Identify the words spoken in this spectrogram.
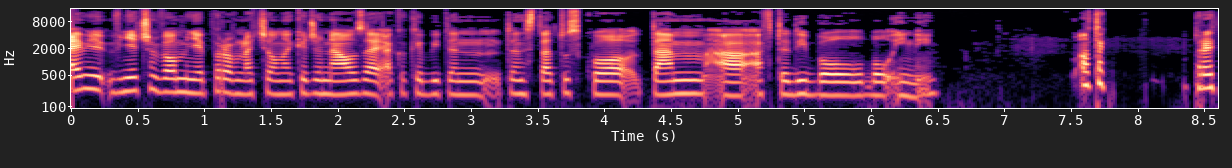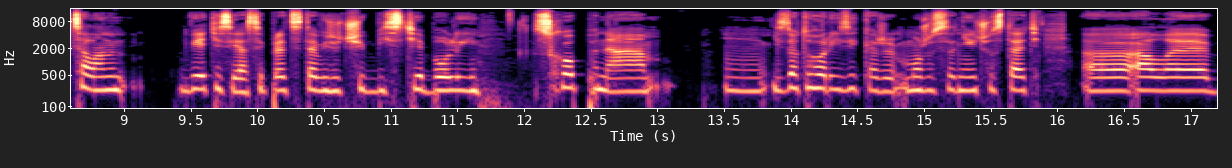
aj v niečom veľmi neporovnateľné, keďže naozaj ako keby ten, ten status quo tam a, a vtedy bol, bol iný. A tak predsa len viete si asi predstaviť, že či by ste boli schopná um, ísť do toho rizika, že môže sa niečo stať, uh, ale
